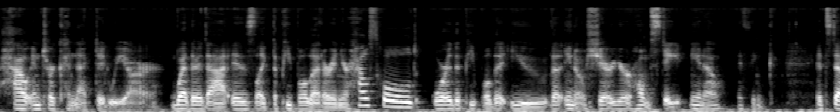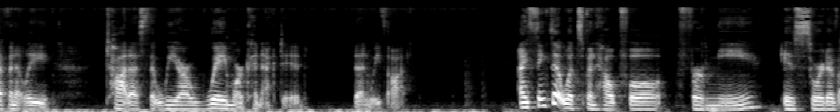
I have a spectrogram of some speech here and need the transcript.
how interconnected we are whether that is like the people that are in your household or the people that you that you know share your home state you know? I think it's definitely taught us that we are way more connected than we thought. I think that what's been helpful for me is sort of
